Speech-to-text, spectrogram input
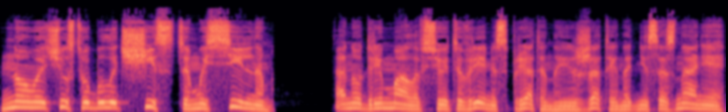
Новое чувство было чистым и сильным. Оно дремало все это время, спрятанное и сжатое на дне сознания,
